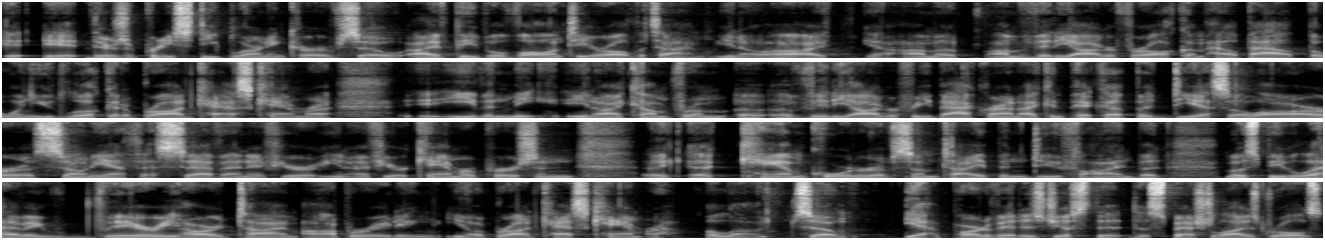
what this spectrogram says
it, it, there's a pretty steep learning curve. So I have people volunteer all the time. You know, oh, I, you know, I'm a I'm a videographer. I'll come help out. But when you look at a broadcast camera, even me, you know, I come from a, a videography background. I can pick up a DSLR or a Sony FS7 if you're you know if you're a camera person, a, a camcorder of some type, and do fine. But most people have a very hard time operating you know a broadcast camera alone. So yeah, part of it is just the, the specialized roles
